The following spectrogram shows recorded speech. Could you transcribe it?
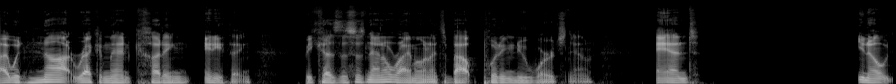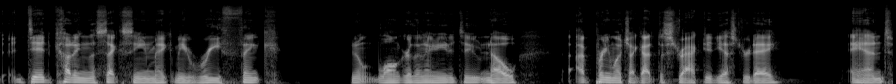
I would not recommend cutting anything because this is NaNoWriMo and it's about putting new words down. And, you know, did cutting the sex scene make me rethink, you know, longer than I needed to? No. I pretty much I got distracted yesterday. And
